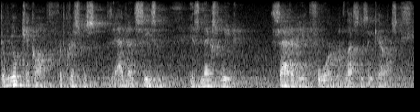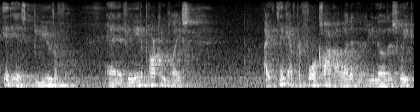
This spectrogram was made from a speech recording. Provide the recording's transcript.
the real kickoff for the Christmas, the Advent season is next week, Saturday at 4 with lessons and carols. It is beautiful. And if you need a parking place, I think after 4 o'clock, I'll let it, you know this week,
